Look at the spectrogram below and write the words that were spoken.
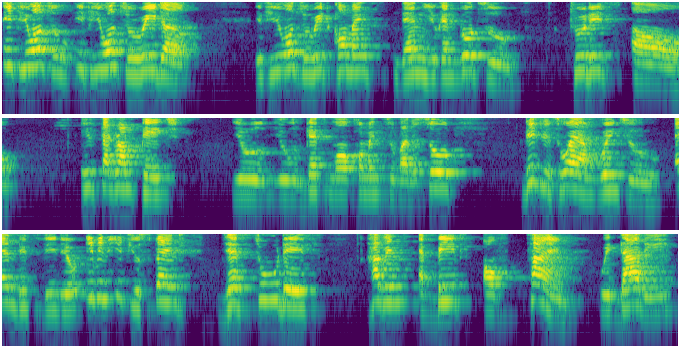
if you want to, if you want to read, uh, if you want to read comments, then you can go to through this uh, Instagram page. You you will get more comments over there. So this is where I'm going to end this video. Even if you spend just two days having a bit of time with daddy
